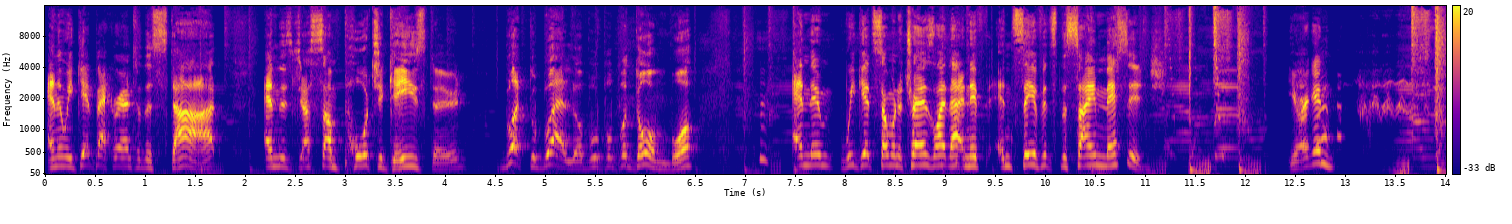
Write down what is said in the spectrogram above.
and then we get back around to the start, and there's just some Portuguese dude, and then we get someone to translate that, and if and see if it's the same message. You reckon?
